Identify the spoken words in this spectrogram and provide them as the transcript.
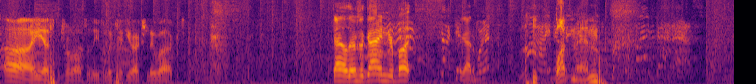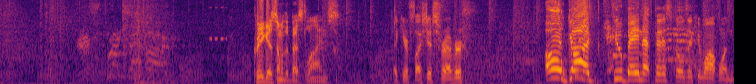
Ah, yes, Control Alt Delete. It looks like you actually worked. Kyle, there's a guy in your butt. I got him. Buttman. Krieg has some of the best lines. Like your flesh is forever. Oh god! Two bayonet pistols if you want one.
